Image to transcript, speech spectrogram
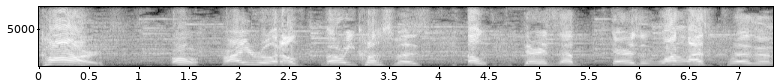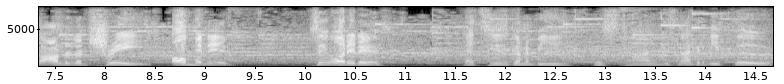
cars. Oh, hi Rudolph. Merry Christmas. Oh, there's a there's one last present under the tree. Open it. See what it is. Let's gonna be this time. It's not gonna be food.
